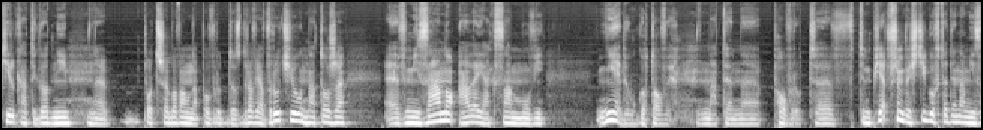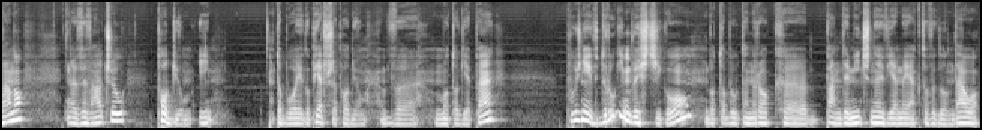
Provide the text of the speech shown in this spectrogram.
Kilka tygodni potrzebował na powrót do zdrowia. Wrócił na torze w Mizano, ale jak sam mówi, nie był gotowy na ten powrót. W tym pierwszym wyścigu wtedy na Mizano wywalczył podium i to było jego pierwsze podium w MotoGP. Później w drugim wyścigu, bo to był ten rok pandemiczny, wiemy jak to wyglądało.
